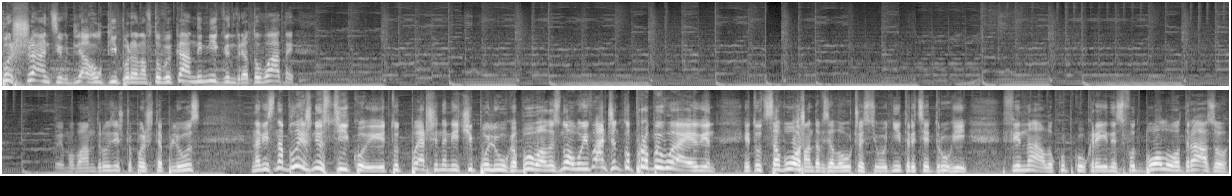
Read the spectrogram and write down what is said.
без шансів для голкіпера нафтовика не міг він врятувати. Дякуємо вам, друзі, що пишете плюс. Навіс на ближню стійку. І тут перший на м'ячі Полюга був, але знову Іванченко пробиває він. І тут Савош. Команда взяла участь у одній 32-й фіналу Кубку України з футболу. Одразу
